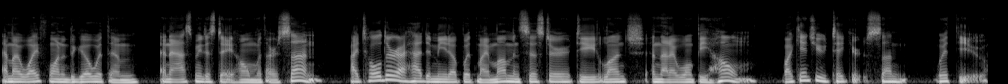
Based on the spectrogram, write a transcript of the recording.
and my wife wanted to go with him and asked me to stay home with our son. I told her I had to meet up with my mom and sister to eat lunch and that I won't be home. Why can't you take your son with you,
